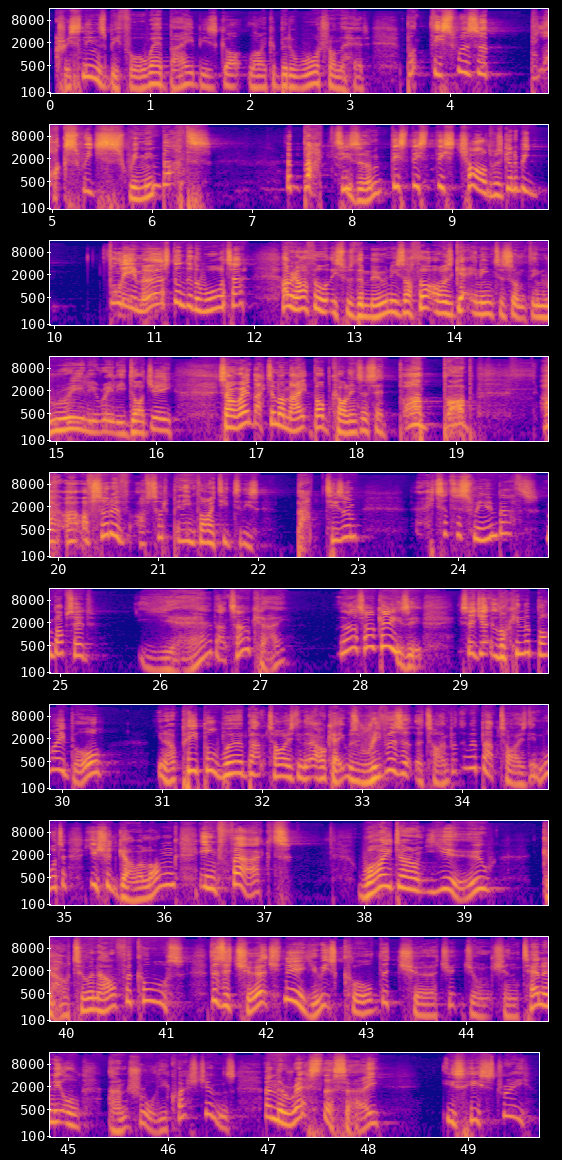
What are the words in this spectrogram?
christenings before where babies got like a bit of water on the head, but this was a Bloxwich swimming baths. A baptism. This, this, this child was going to be fully immersed under the water. I mean, I thought this was the Moonies. I thought I was getting into something really, really dodgy. So I went back to my mate, Bob Collins, and said, Bob, Bob, I've, I've sort, of, I've sort of been invited to this baptism. It's at the swimming baths. And Bob said, Yeah, that's okay. That's okay, is it? He said, Yeah, look in the Bible. You know, people were baptized in the, okay, it was rivers at the time, but they were baptized in water. You should go along. In fact, why don't you go to an alpha course. There's a church near you. It's called the Church at Junction 10, and it'll answer all your questions. And the rest, they say, is history.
